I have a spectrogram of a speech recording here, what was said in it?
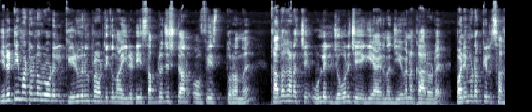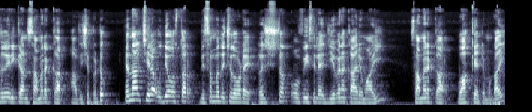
ഇരിട്ടി മട്ടന്നൂർ റോഡിൽ കീഴുവരിൽ പ്രവർത്തിക്കുന്ന ഇരട്ടി സബ് രജിസ്ട്രാർ ഓഫീസ് തുറന്ന് കഥകടച്ച് ഉള്ളിൽ ജോലി ചെയ്യുകയായിരുന്ന ജീവനക്കാരോട് പണിമുടക്കിൽ സഹകരിക്കാൻ സമരക്കാർ ആവശ്യപ്പെട്ടു. എന്നാൽ ചില ഉദ്യോഗസ്ഥർ വിസമ്മതിച്ചതോടെ രജിസ്റ്റർ ഓഫീസിലെ ജീവനക്കാരുമായി സമരക്കാർ വാക്കേറ്റമുണ്ടായി.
